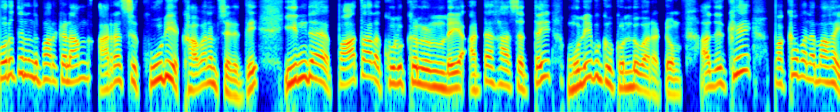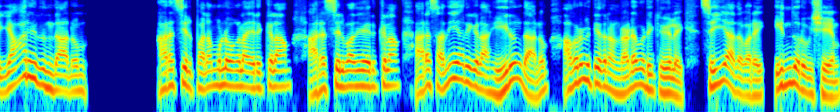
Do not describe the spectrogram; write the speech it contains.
பொறுத்திருந்து பார்க்கலாம் அரசு கூடிய கவனம் செலுத்தி இந்த பாத்தாள குழுக்களுடைய அட்டகாசத்தை முடிவுக்கு கொண்டு வரட்டும். அதுக்கு பக்கபலமாக யார் இருந்தாலும் அரசியல் பலமுள்ளவங்களாக இருக்கலாம் அரசியல்வாதியாக இருக்கலாம் அரசு அதிகாரிகளாக இருந்தாலும் அவர்களுக்கு எதிரான நடவடிக்கைகளை செய்யாத வரை இந்த ஒரு விஷயம்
